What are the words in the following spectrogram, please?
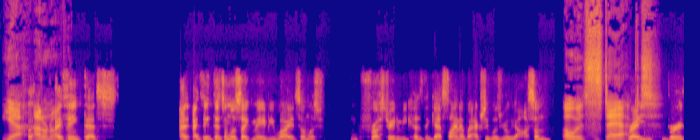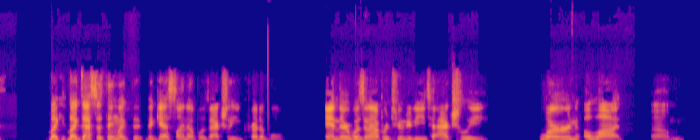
yeah, I don't know. I think that's I, I think that's almost like maybe why it's almost frustrating because the guest lineup actually was really awesome. Oh, it's stacked. Right. Where like like that's the thing, like the, the guest lineup was actually incredible. And there was an opportunity to actually learn a lot. Um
